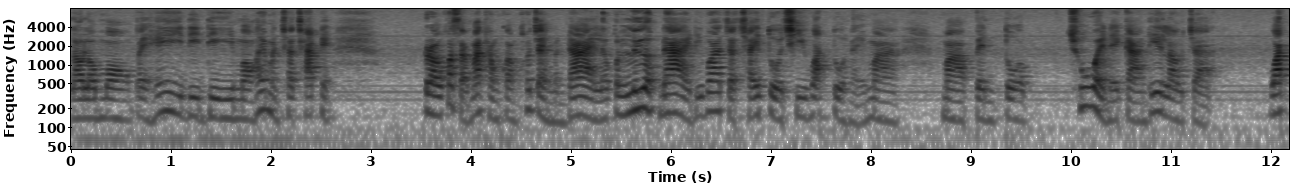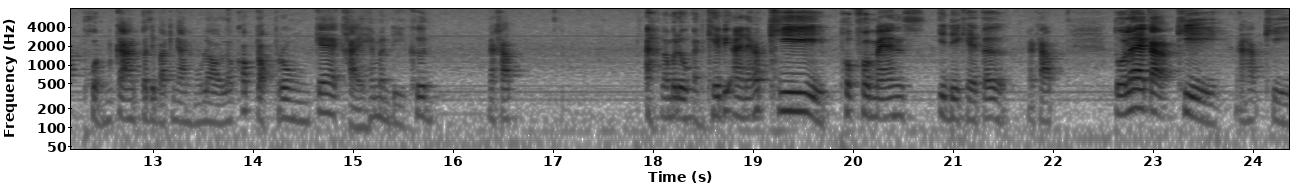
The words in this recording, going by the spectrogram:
เราเรามองไปให้ดีๆ มองให้มันชัดๆเนี่ยเราก็สามารถทำความเข้าใจมันได้ แล้วก็เลือกได้ที่ว่าจะใช้ตัวชี้วัดตัวไหนมา มาเป็นตัวช่วยในการที่เราจะวัดผลการปฏิบัติงานของเรา แล้วก็ปรับปรุงแก้ไขให้มันดีขึ้นนะครับเรามาดูกัน KPI นะครับ Key Performance Indicator นะครับ ตัวแรกก็ Key นะครับ Key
